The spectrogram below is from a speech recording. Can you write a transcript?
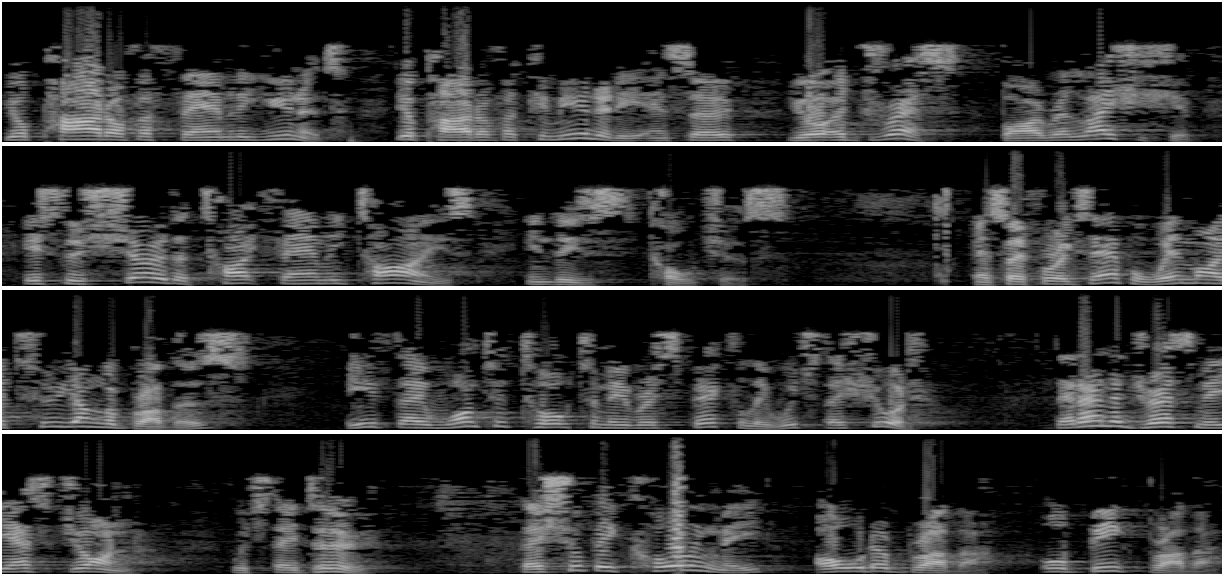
You're part of a family unit. You're part of a community, and so you're addressed by relationship. It's to show the tight family ties in these cultures. And so, for example, when my two younger brothers, if they want to talk to me respectfully, which they should, they don't address me as John, which they do. They should be calling me older brother or big brother.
